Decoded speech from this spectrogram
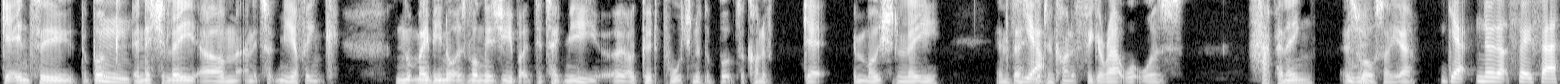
get into the book mm. initially. Um, and it took me, I think, not, maybe not as long as you, but it did take me a, a good portion of the book to kind of get emotionally invested yeah. and kind of figure out what was happening as mm-hmm. well. So, yeah. Yeah, no, that's very fair.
